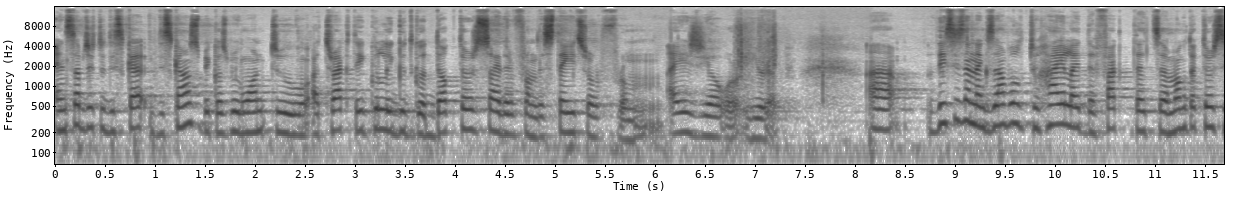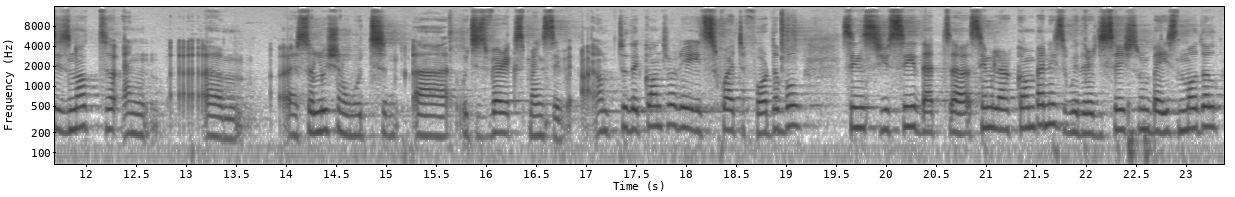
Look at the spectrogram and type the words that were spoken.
and subject to discounts because we want to attract equally good, good doctors either from the States or from Asia or Europe. Uh, this is an example to highlight the fact that uh, Among Doctors is not an, um, a solution which, uh, which is very expensive. Uh, to the contrary, it's quite affordable since you see that uh, similar companies with registration-based model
